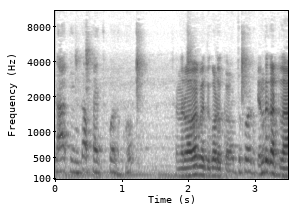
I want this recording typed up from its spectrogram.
నాకు ఇంకా పెద్ద కొడుకు. చంద్రబాబు పెద్ద కొడుకు? పెద్ద కొడుకు. ఎందుకు అట్లా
